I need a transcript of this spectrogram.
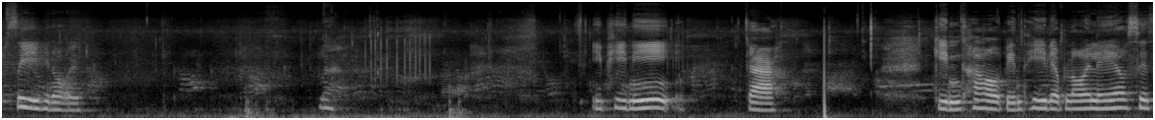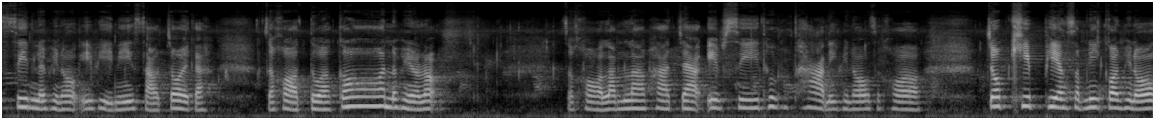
FC พี่น้องเอ้ยอีพีนี้จะกินข้าวเป็นที่เรียบร้อยแล้วเสร็จสิ้นแล้วพี่น้องอีพีนี้สาวจ้อยกะ จะขอตัวก้อนนะพี่น้องเนาะจะขอลำลาพาจาก FC ทุกทุกท่านอีกพี่น้องจะขอจบคลิปเพียงสำนีก่อนพี่น้อง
